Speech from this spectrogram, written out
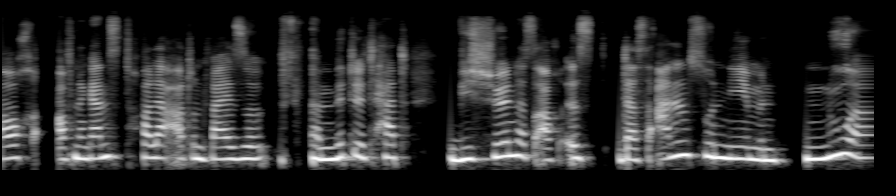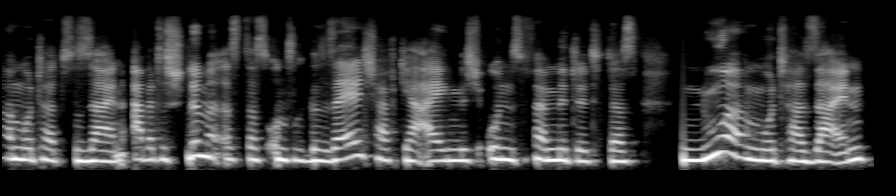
auch auf eine ganz tolle Art und Weise vermittelt hat, wie schön das auch ist, das anzunehmen, nur Mutter zu sein. Aber das Schlimme ist, dass unsere Gesellschaft ja eigentlich uns vermittelt, dass nur Mutter sein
